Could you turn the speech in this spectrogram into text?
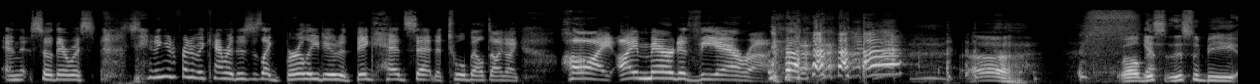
And so there was standing in front of a camera, this is like burly dude with big headset and a tool belt on going, Hi, I'm Meredith Vieira. Uh, well, this this would be.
